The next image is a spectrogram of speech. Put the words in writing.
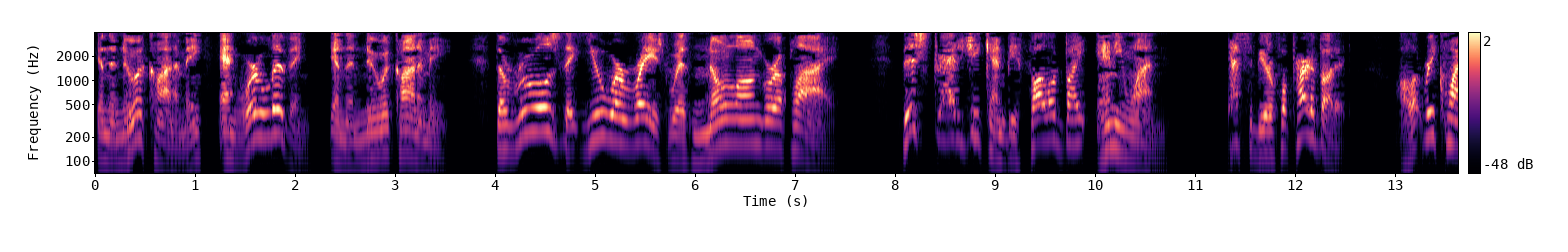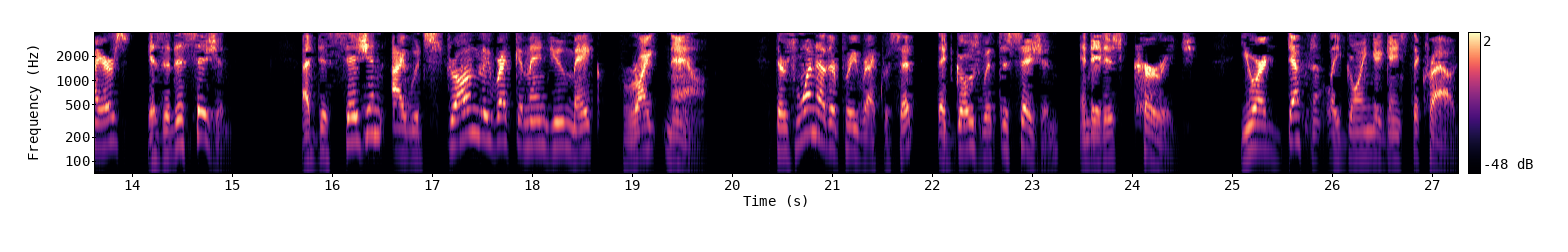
in the new economy, and we're living in the new economy. The rules that you were raised with no longer apply. This strategy can be followed by anyone. That's the beautiful part about it. All it requires is a decision. A decision I would strongly recommend you make right now. There's one other prerequisite that goes with decision, and it is courage. You are definitely going against the crowd.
